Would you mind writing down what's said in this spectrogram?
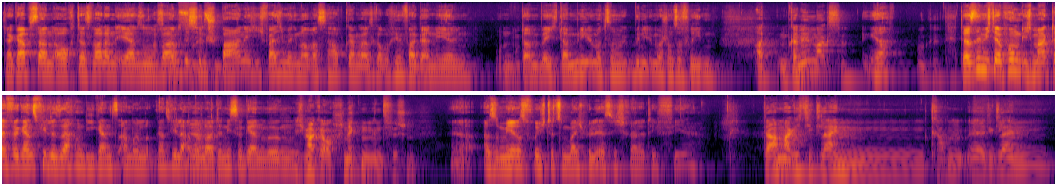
da gab es dann auch, das war dann eher so, Was war ein bisschen spanisch, ich weiß nicht mehr genau, was der Hauptgang war, es gab auf jeden Fall Garnelen. Und dann bin ich, dann bin ich, immer, zu, bin ich immer schon zufrieden. Ah, Garnelen magst du? Ja. Okay. Das ist nämlich der Punkt. Ich mag dafür ganz viele Sachen, die ganz, andere, ganz viele andere Ja. Leute nicht so gern mögen. Ich mag ja auch Schnecken inzwischen. Ja, also Meeresfrüchte zum Beispiel esse ich relativ viel. Da mag ich die kleinen Krabben, äh, die kleinen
